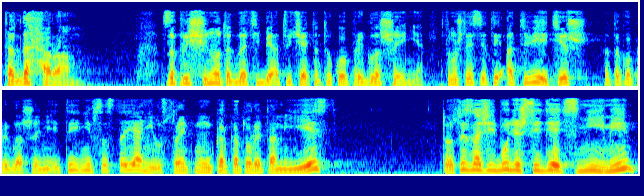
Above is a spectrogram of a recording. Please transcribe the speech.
тогда харам запрещено тогда тебе отвечать на такое приглашение. Потому что если ты ответишь на такое приглашение, и ты не в состоянии устранить мункар, который там есть, то ты, значит, будешь сидеть с ними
